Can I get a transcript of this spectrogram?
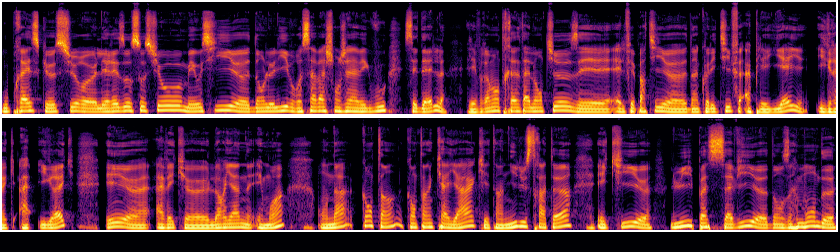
ou presque sur les réseaux sociaux mais aussi dans le livre Ça va changer avec vous, c'est d'elle. Elle est vraiment très talentueuse et elle fait partie euh, d'un collectif appelé Yay, Y-A-Y. Et euh, avec euh, Lauriane et moi, on a Quentin, Quentin Kaya, qui est un illustrateur et qui, lui, passe sa vie dans un monde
